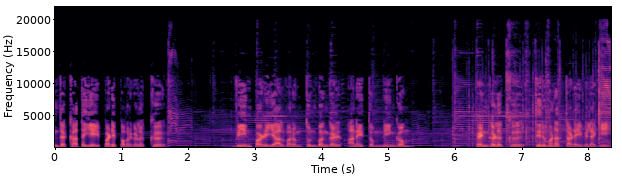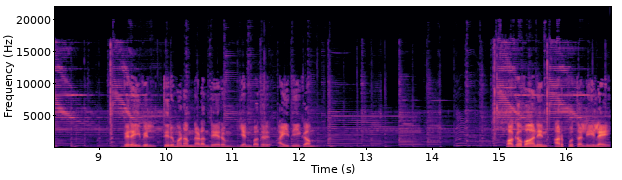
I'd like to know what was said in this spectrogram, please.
இந்த கதையை படிப்பவர்களுக்கு வீண் பழியால் வரும் துன்பங்கள் அனைத்தும் நீங்கும். பெண்களுக்கு திருமணத் தடை விலகி விரைவில் திருமணம் நடந்தேறும் என்பது ஐதீகம். பகவானின் அற்புத லீலை.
